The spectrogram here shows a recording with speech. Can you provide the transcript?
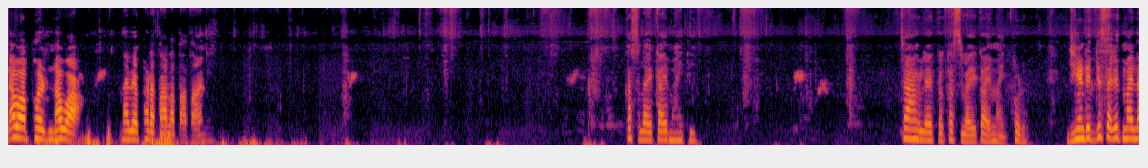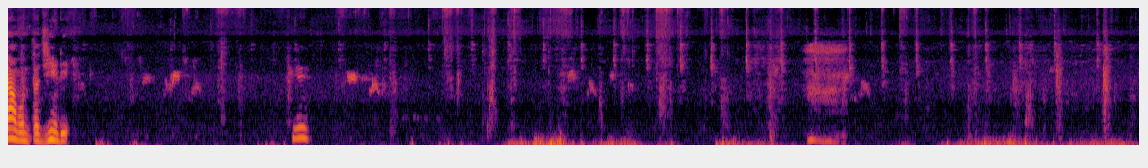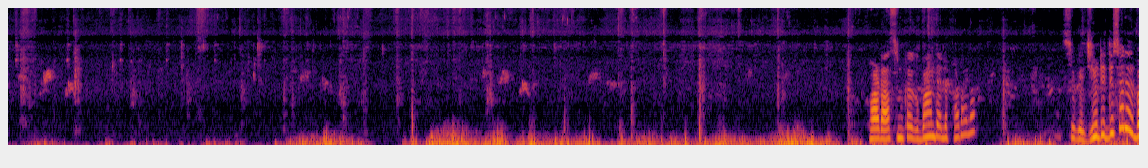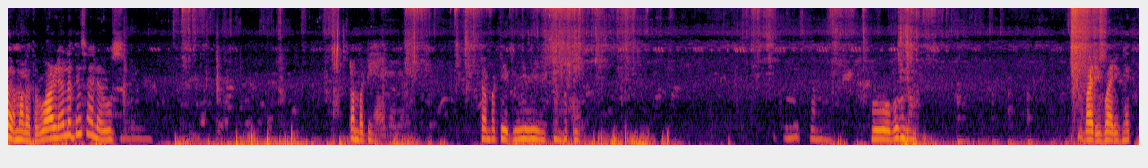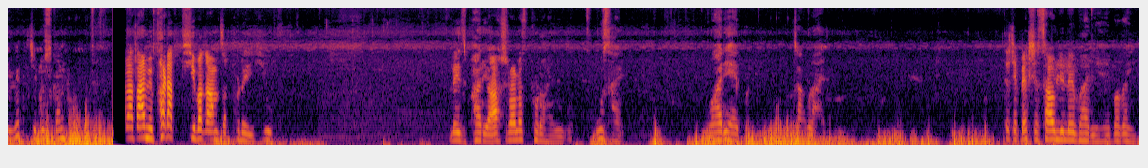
नवा फड नवा नव्या फडात आलात आता आम्ही. कसला आहे काय माहिती? चांगलं आहे का कसला आहे काय माहीत? फड झेंडे दिसायलेत माहिती लांबून तर झेंडे. फाडा असून का बांधायला फाडाला सगळे झेंडी दिसायला बाय मला तर वाळल्याला दिसायला ऊस. टमाटे टमाटे टमाटे. हो बघ ना. बारीक बारीक आहेत की ग त्याची लुसकान. आता आम्ही फडात. हे बघा आमचा फड आहे लईच लयच भारी आसरालाच फड आहे ऊस आहे. भारी आहे पण चांगला आहे. त्याच्यापेक्षा सावली लय भारी आहे बघा ही.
